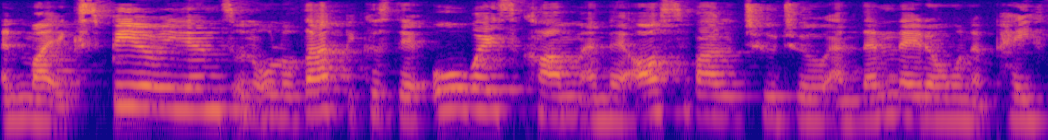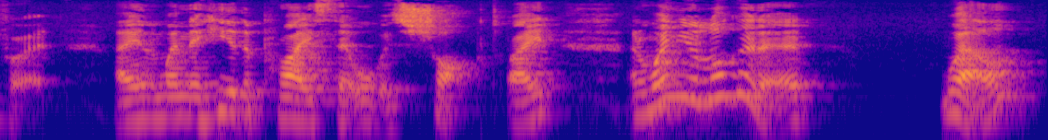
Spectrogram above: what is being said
And my experience and all of that because they always come and they ask about a tutu and then they don't want to pay for it. And when they hear the price, they're always shocked, right? And when you look at it, well,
